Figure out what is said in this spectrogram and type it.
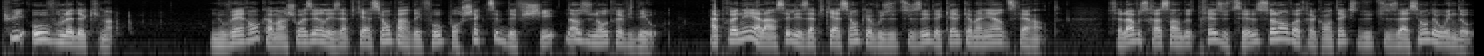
puis ouvre le document. Nous verrons comment choisir les applications par défaut pour chaque type de fichier dans une autre vidéo. Apprenez à lancer les applications que vous utilisez de quelques manières différentes. Cela vous sera sans doute très utile selon votre contexte d'utilisation de Windows.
